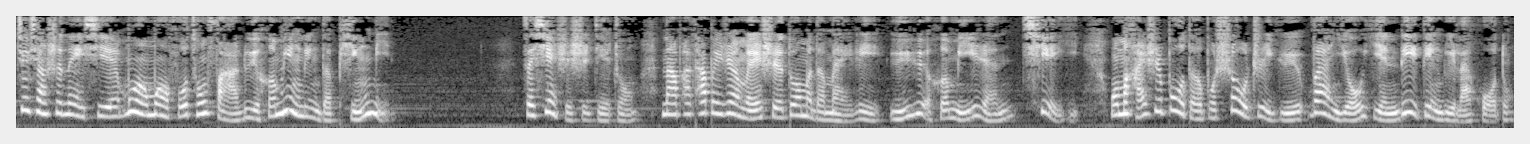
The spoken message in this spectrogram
就像是那些默默服从法律和命令的平民。在现实世界中，哪怕它被认为是多么的美丽、愉悦和迷人、惬意，我们还是不得不受制于万有引力定律来活动，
